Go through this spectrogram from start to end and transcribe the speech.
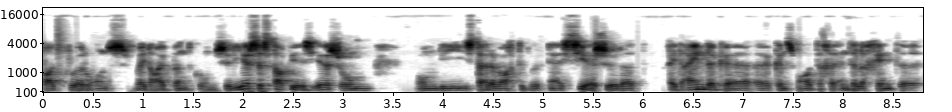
vat voor ons by daai punt kom. So die eerste stapie is eers om om die sterrewag te moderniseer sodat uiteindelik 'n kunsmatige intelligente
